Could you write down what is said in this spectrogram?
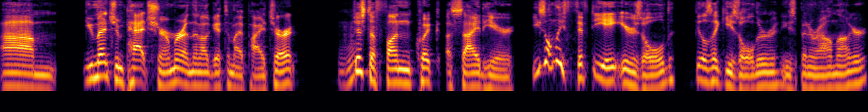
um you mentioned pat shurmur and then i'll get to my pie chart Mhm. just a fun, quick aside here. He's only 58 years old. Feels like he's older. He's been around longer.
